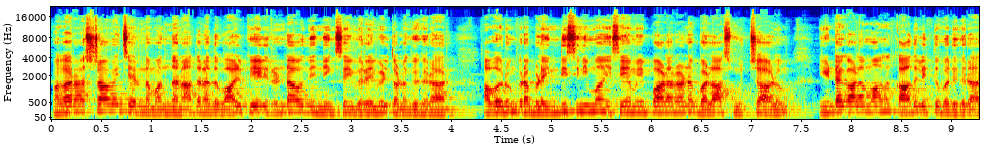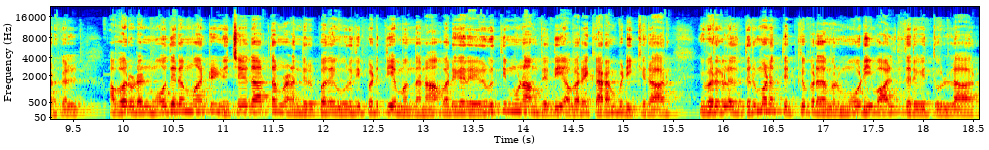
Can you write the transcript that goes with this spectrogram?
மகாராஷ்டிராவைச் சேர்ந்த மந்தனா தனது வாழ்க்கையில் இரண்டாவது இன்னிங்ஸை விரைவில் தொடங்குகிறார். அவரும் பிரபல இந்தி சினிமா இசையமைப்பாளரான பலாஸ் முச்சாலும் நீண்டகாலமாக காதலித்து வருகிறார்கள். அவருடன் மோதிரம் மாற்றி நிச்சயதார்த்தம் நடந்திருப்பதை உறுதிப்படுத்திய மந்தனா வருகிற இருபத்தி மூணாம் தேதி அவரை கரம் பிடிக்கிறார். இவர்களது திருமணத்திற்கு பிரதமர் மோடி வாழ்த்து தெரிவித்துள்ளார்.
